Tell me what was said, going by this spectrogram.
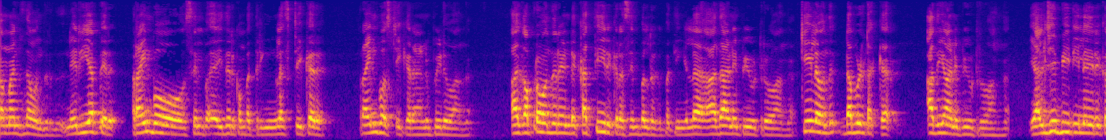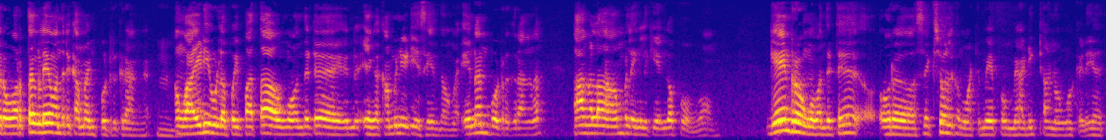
கமெண்ட்ஸ் தான் வந்துருது. நிறைய பேர். ரெயின்போ சிம்ப இது இருக்கும் பார்த்துருக்கீங்களா? ஸ்டிக்கர் ரெயின்போ ஸ்டிக்கரை அனுப்பிடுவாங்க. அதுக்கப்புறம் வந்து ரெண்டு கத்தி இருக்கிற சிம்பிள் இருக்குது பார்த்தீங்களா அதை அனுப்பி விட்டுருவாங்க. கீழே வந்து டபுள் டக்கர் அதையும் அனுப்பி விட்டுருவாங்க. எல்ஜிபிடியில் இருக்கிற ஒருத்தங்களே வந்துட்டு கமெண்ட் போட்டிருக்கிறாங்க. அவங்க ஐடி உள்ள போய் பார்த்தா அவங்க வந்துட்டு எங்க கம்யூனிட்டியை சேர்ந்தவங்க. என்னன்னு போட்டிருக்கிறாங்கன்னா நாங்கெல்லாம் ஆம்பளைங்களுக்கு எங்க போவோம்? கேன்றவங்க வந்துட்டு ஒரு செக்ஷுவலுக்கு மட்டுமே எப்பவுமே அடிக்ட் ஆனவங்க கிடையாது.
